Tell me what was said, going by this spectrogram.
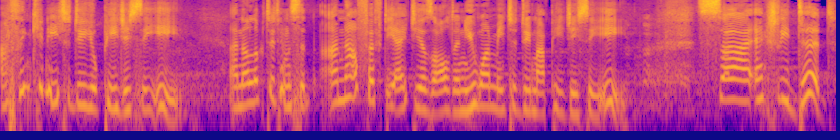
I think you need to do your PGCE. And I looked at him and said, I'm now 58 years old and you want me to do my PGCE. So I actually did.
